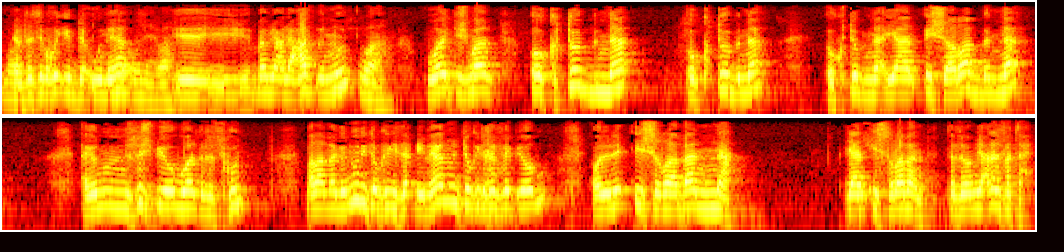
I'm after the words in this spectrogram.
يبتسم أخوي يبدأون مبني على عرض النون. ويتشمان اكتبنا اكتبنا اكتبنا يعني اشربنا. أجنون نسش بيه هو هذا السكون بلا ما جنوني توكيد ثقيل يعني نون توكيد خفيف بيه أو لي اشربنا يعني اشربن. تبدأ على الفتح.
